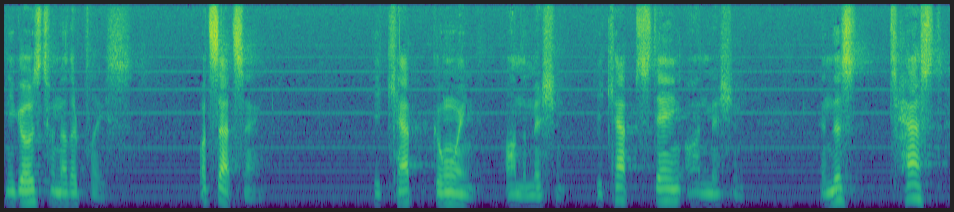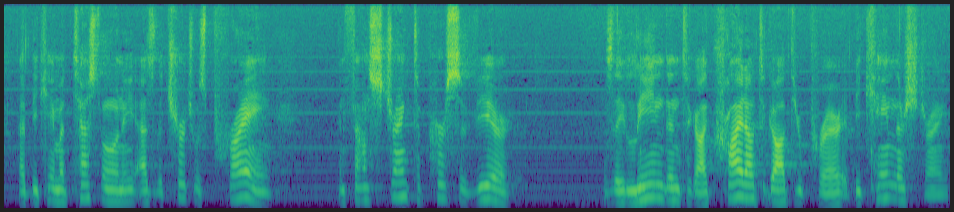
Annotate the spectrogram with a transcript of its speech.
and he goes to another place. What's that saying? He kept going on the mission. He kept staying on mission. And this test that became a testimony as the church was praying and found strength to persevere as they leaned into God, cried out to God through prayer. It became their strength.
